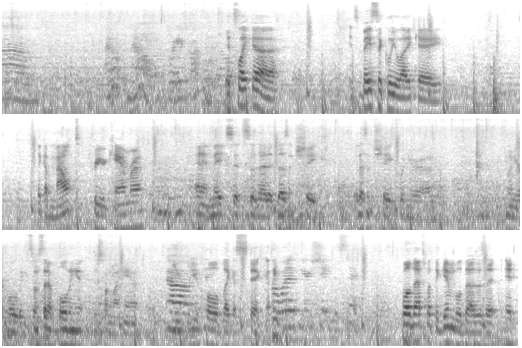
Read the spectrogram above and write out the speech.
Um, I don't know what you're talking about. It's like a. It's basically like a. Like a mount for your camera, and it makes it so that it doesn't shake. It doesn't shake when you're uh, when you're holding. So instead of holding it just on my hand, you, oh, you okay. hold like a stick. I But think. what if you shake the stick? Well, that's what the gimbal does. Is it it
